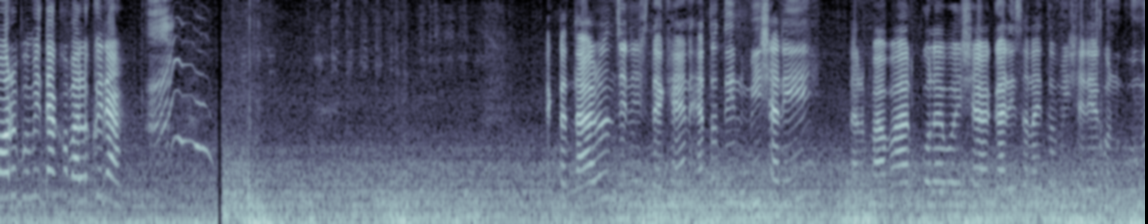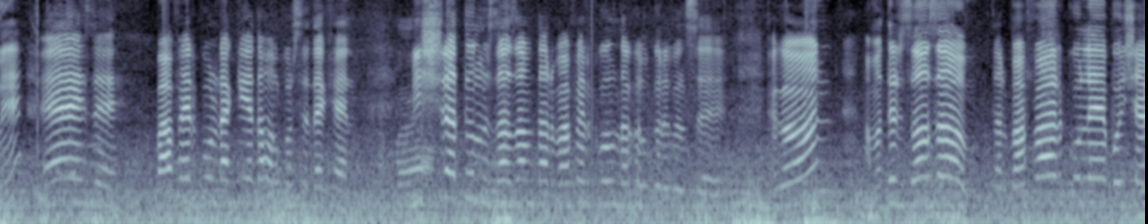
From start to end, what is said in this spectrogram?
মরুভূমি দেখো ভালো কইরা একটা দারুণ জিনিস দেখেন এতদিন মিশারি তার বাবার কোলে বৈশা গাড়ি চালাইতো মিশারি এখন ঘুমে। এই যে বাপের কোলটা কে দখল করছে দেখেন? মিশরাতুল জজম তার বাপের কোল দখল করে ফেলছে। এখন আমাদের জজম তার বাপার কোলে বৈশা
